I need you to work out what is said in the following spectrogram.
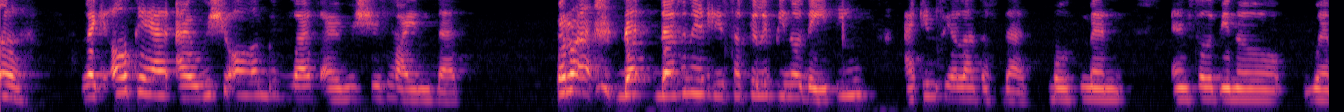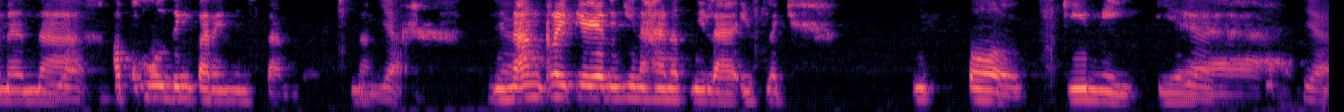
uh, like, okay, I, I wish you all a good life. I wish you Yeah. find that. Pero uh, de- definitely sa Filipino dating, I can see a lot of that. Both men and Filipino women na Yeah. upholding pa rin yung standards. Ng, Yeah. Yun na ang criteria ng hinahanap nila is like, tall, skinny. Yeah. Yes. Yeah.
